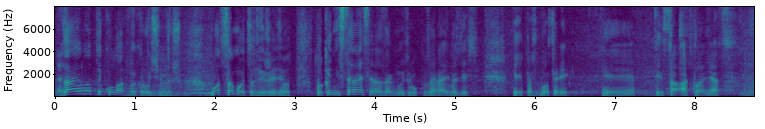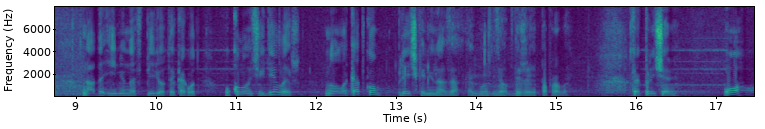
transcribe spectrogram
Да, и вот ты кулак выкручиваешь. Вот само это движение. Вот. Только не старайся разогнуть руку заранее вот здесь. Здесь вот смотри. Не-не-не, ты стал отклоняться. Надо именно вперед. Ты как вот уклончик делаешь, но локотком, плечиками назад, как можно сделать движение. Попробуй. Как плечами. О!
